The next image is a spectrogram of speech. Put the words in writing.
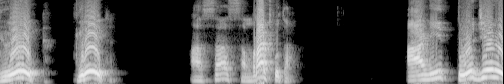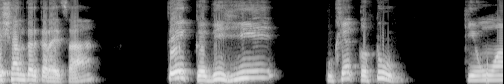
ग्रेट ग्रेट असा सम्राट होता. आणि तो जे वेषांतर करायचा ते कधीही कुठल्या कटू किंवा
